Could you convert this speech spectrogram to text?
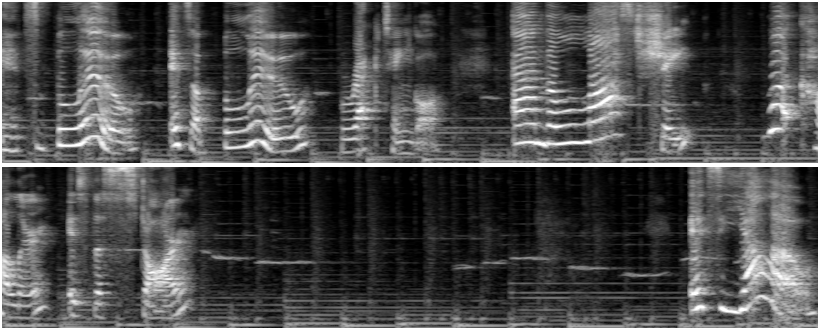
It's blue. It's a blue rectangle. And the last shape, what color is the star? It's yellow.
